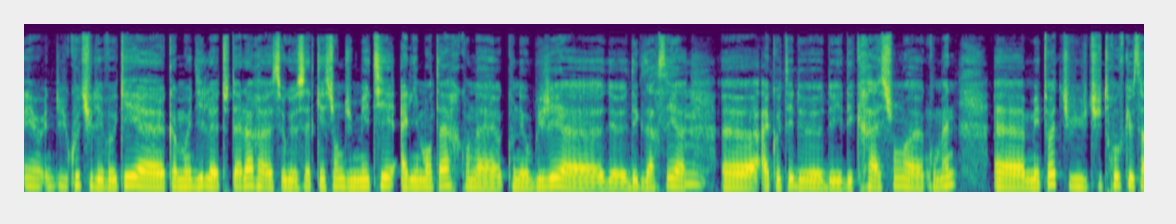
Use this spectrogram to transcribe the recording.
Et euh, du coup, tu l'évoquais, euh, comme Odile tout à l'heure, euh, cette question du métier alimentaire qu'on qu'on est obligé d'exercer mm. à côté de, des, créations qu'on mène. mais toi, tu, tu trouves que c'est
